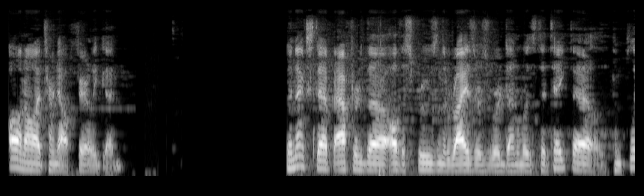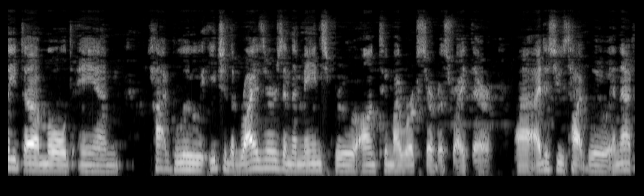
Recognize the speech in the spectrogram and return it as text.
all in all, it turned out fairly good. The next step after the all the sprues and the risers were done was to take the complete uh, mold and hot glue each of the risers and the main sprue onto my work surface right there. Uh, I just used hot glue and that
